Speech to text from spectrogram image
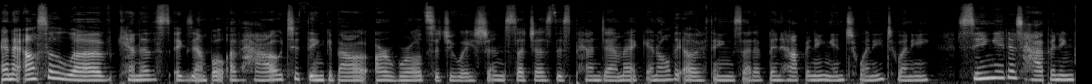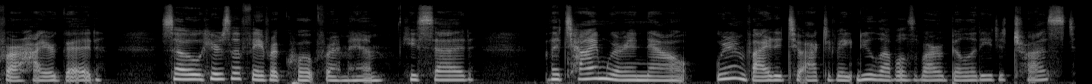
And I also love Kenneth's example of how to think about our world situation, such as this pandemic and all the other things that have been happening in 2020, seeing it as happening for our higher good so here's a favorite quote from him. He said, The time we're in now, we're invited to activate new levels of our ability to trust,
